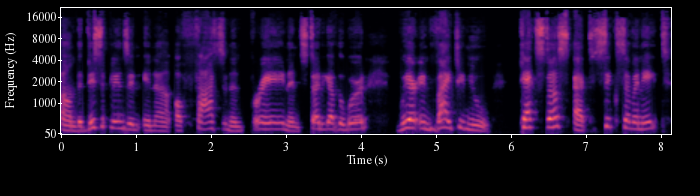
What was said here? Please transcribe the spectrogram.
um, the disciplines in, in uh, of fasting and praying and study of the Word? We are inviting you. Text us at 678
